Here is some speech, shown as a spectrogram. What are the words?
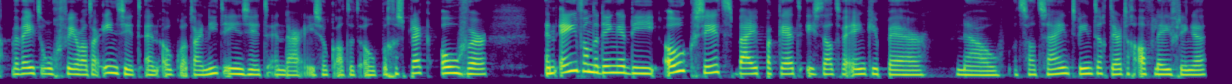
Nou, we weten ongeveer wat erin zit en ook wat daar niet in zit. En daar is ook altijd open gesprek over. En een van de dingen die ook zit bij het pakket is dat we één keer per, nou, wat zal het zijn, 20, 30 afleveringen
